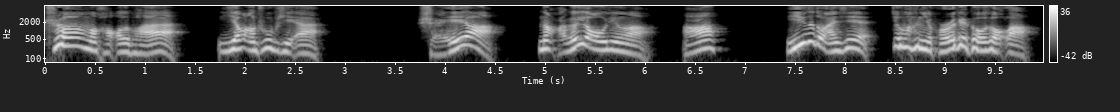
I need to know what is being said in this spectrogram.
这么好的牌也往出撇？谁呀？哪个妖精啊？啊！”一个短信就把你魂儿给勾走了，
